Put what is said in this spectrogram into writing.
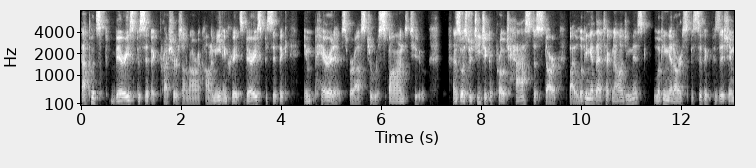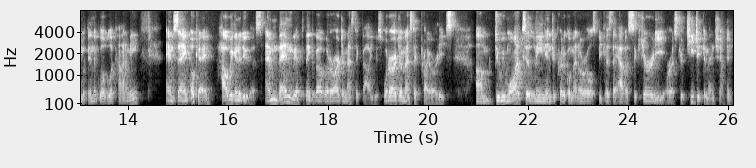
That puts very specific pressures on our economy and creates very specific imperatives for us to respond to. And so a strategic approach has to start by looking at that technology risk, looking at our specific position within the global economy, and saying, okay, how are we going to do this? And then we have to think about what are our domestic values? What are our domestic priorities? Um, do we want to lean into critical minerals because they have a security or a strategic dimension?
